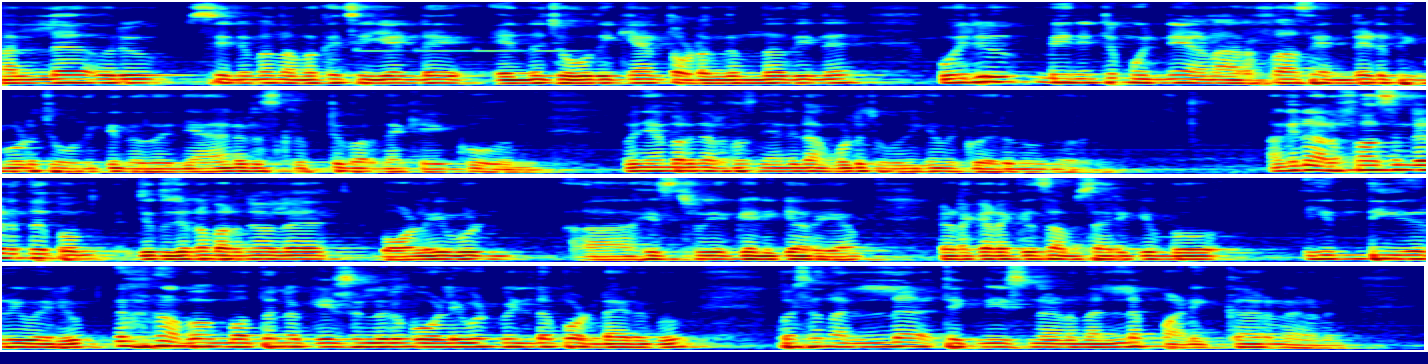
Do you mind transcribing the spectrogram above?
നല്ല ഒരു സിനിമ നമുക്ക് ചെയ്യണ്ടേ എന്ന് ചോദിക്കാൻ തുടങ്ങുന്നതിന് ഒരു മിനിറ്റ് മുന്നെയാണ് അർഫാസ് എന്റെ അടുത്ത് ഇങ്ങോട്ട് ചോദിക്കുന്നത്. ഞാനൊരു സ്ക്രിപ്റ്റ് പറഞ്ഞാൽ കേൾക്കുമോ എന്ന് അപ്പോൾ ഞാൻ പറഞ്ഞു അർഫാസ് ഞാനിത് അങ്ങോട്ട് ചോദിക്കാൻ നിൽക്കുമായിരുന്നു എന്ന് പറഞ്ഞു. അങ്ങനെ അർഫാസിന്റെ അടുത്ത് ഇപ്പം ജിതു ചേട്ടൻ പറഞ്ഞ പോലെ ബോളിവുഡ് ഹിസ്റ്ററിയൊക്കെ എനിക്കറിയാം. ഇടയ്ക്കിടയ്ക്ക് സംസാരിക്കുമ്പോൾ ഹിന്ദി കയറി വരും. അപ്പം മൊത്തം ലൊക്കേഷനിൽ ഒരു ബോളിവുഡ് ബിൽഡപ്പ് ഉണ്ടായിരുന്നു. പക്ഷെ നല്ല ടെക്നീഷ്യനാണ് നല്ല പണിക്കാരനാണ്.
